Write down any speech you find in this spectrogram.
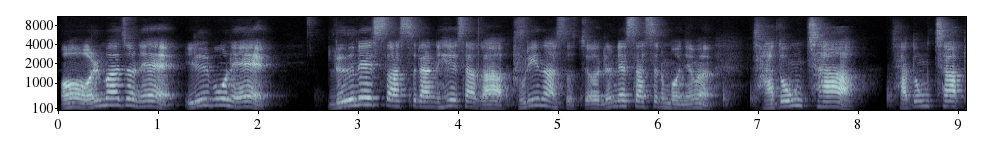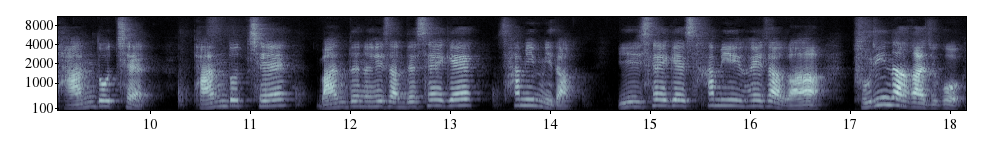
어, 얼마 전에 일본에 르네사스라는 회사가 불이 났었죠. 르네사스는 뭐냐면 자동차, 자동차 반도체, 반도체 만드는 회사인데 세계 3위입니다. 이 세계 3위 회사가 불이 나가지고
